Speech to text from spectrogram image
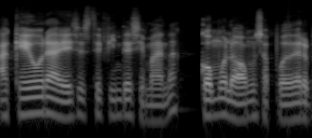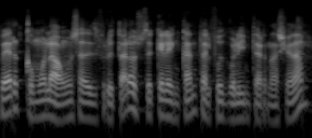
¿a qué hora es este fin de semana? ¿Cómo la vamos a poder ver? ¿Cómo la vamos a disfrutar? ¿A usted que le encanta el fútbol internacional?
